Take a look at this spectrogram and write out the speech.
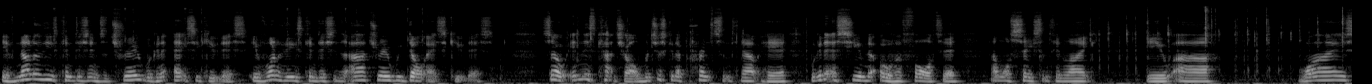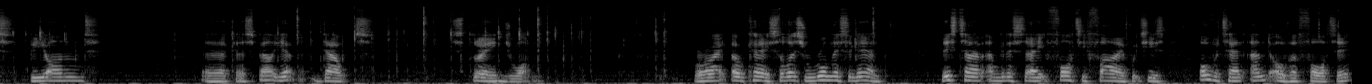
if none of these conditions are true, we're going to execute this. If one of these conditions are true, we don't execute this. So in this catch-all, we're just going to print something out here. We're going to assume that over 40, and we'll say something like, you are wise beyond, uh, can I spell? Yep, doubt. Strange one. Right, okay, so let's run this again. This time I'm going to say 45, which is over 10 and over 40.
